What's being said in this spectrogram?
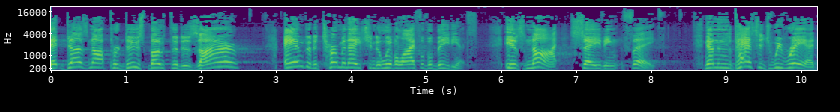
that does not produce both the desire and the determination to live a life of obedience is not saving faith. Now, in the passage we read,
